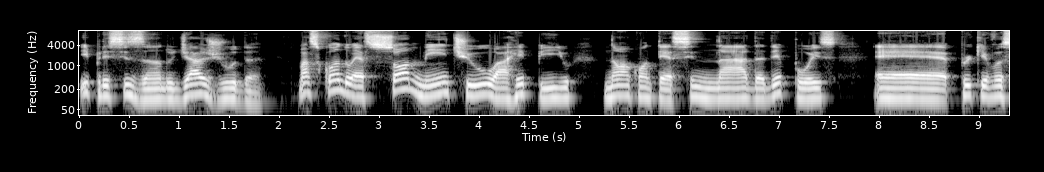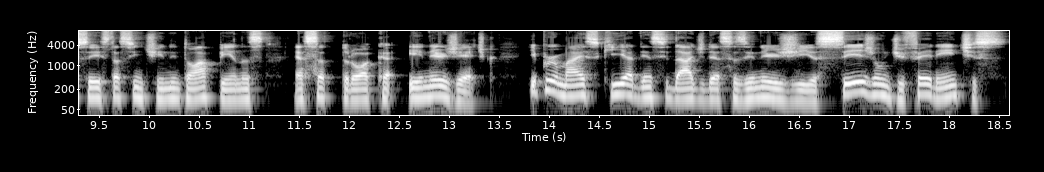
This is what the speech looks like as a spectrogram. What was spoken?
e precisando de ajuda. Mas quando é somente o arrepio, não acontece nada depois, é porque você está sentindo então apenas essa troca energética. E por mais que a densidade dessas energias sejam diferentes,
